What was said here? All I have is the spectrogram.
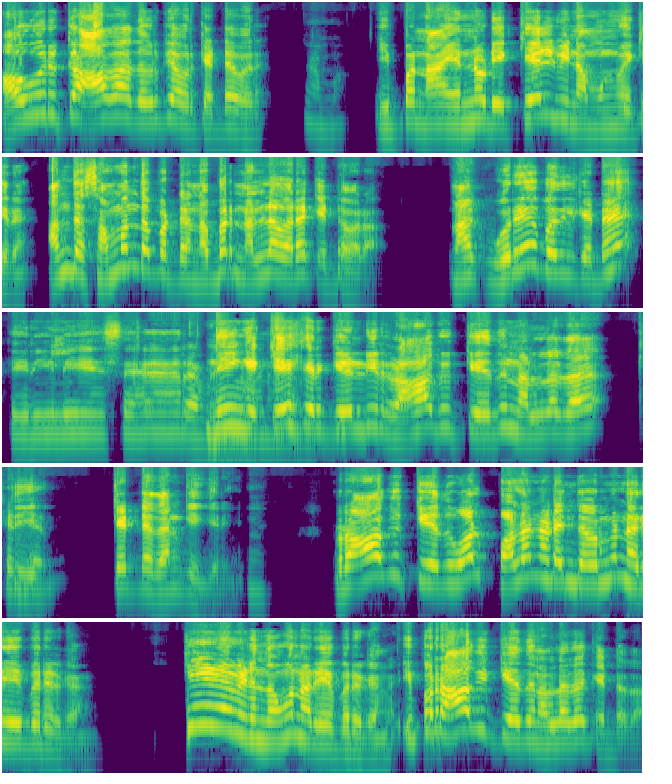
அவருக்கு ஆகாதவருக்கு அவர் கெட்டவர். இப்ப நான் என்னுடைய கேள்வி நான் முன்வைக்கிறேன் அந்த சம்பந்தப்பட்ட நபர் நல்லவரா கெட்டவரா? நான் ஒரே பதில் கேட்டேன். தெரியலையே சார் நீங்க கேட்கிற கேள்வி ராகு கேது நல்லதா கெட்டதான்னு கேட்குறீங்க. ம். ராகு கேதுவால் பலனடைந்தவங்க நிறைய பேர் இருக்காங்க. கீழே விழுந்தவங்க நிறைய பேர் இருக்காங்க. இப்ப ராகு கேது நல்லதா கெட்டதா?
